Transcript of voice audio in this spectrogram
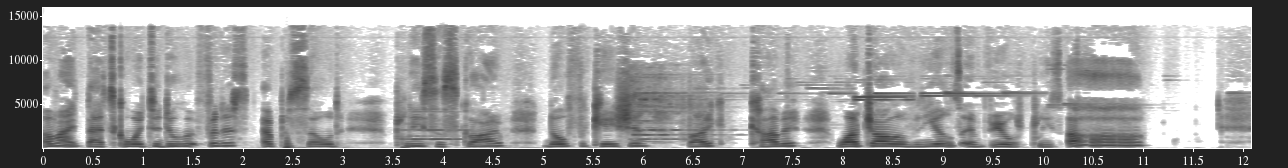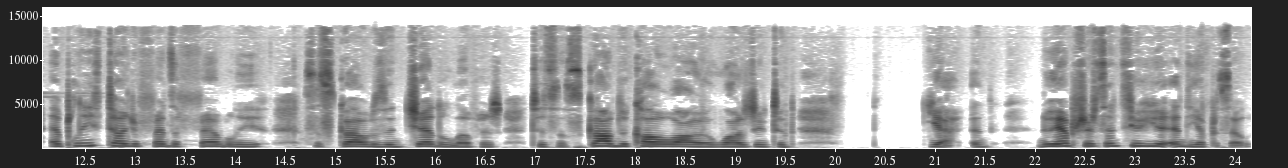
Alright, that's going to do it for this episode. Please subscribe, notification, like, comment, watch all the videos and views, please. Ah, and please tell your friends and family, subscribers and channel lovers to subscribe to Colorado and Washington. Yeah, and New Hampshire since you're here in the episode.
